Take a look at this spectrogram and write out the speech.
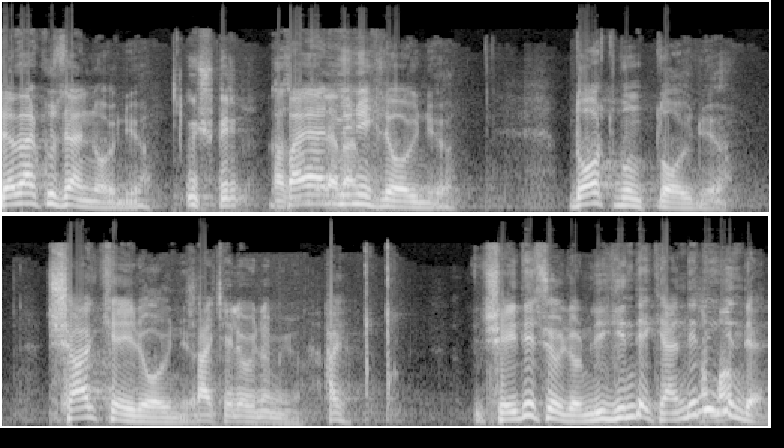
Leverkusen'le oynuyor. 3-1 kazandı Bayern Leverkusen. Münih'le oynuyor. Dortmund'la oynuyor. Schalke ile oynuyor. Schalke ile oynamıyor. Hayır. Şeyde söylüyorum. Liginde, kendi Ama liginde.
